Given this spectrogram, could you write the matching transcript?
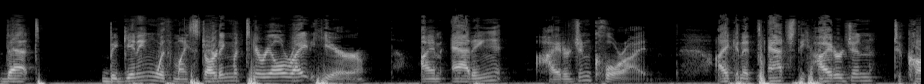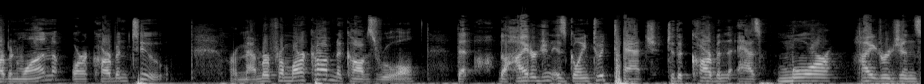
that beginning with my starting material right here, I'm adding hydrogen chloride. I can attach the hydrogen to carbon 1 or carbon 2. Remember from Markovnikov's rule that the hydrogen is going to attach to the carbon that has more hydrogens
